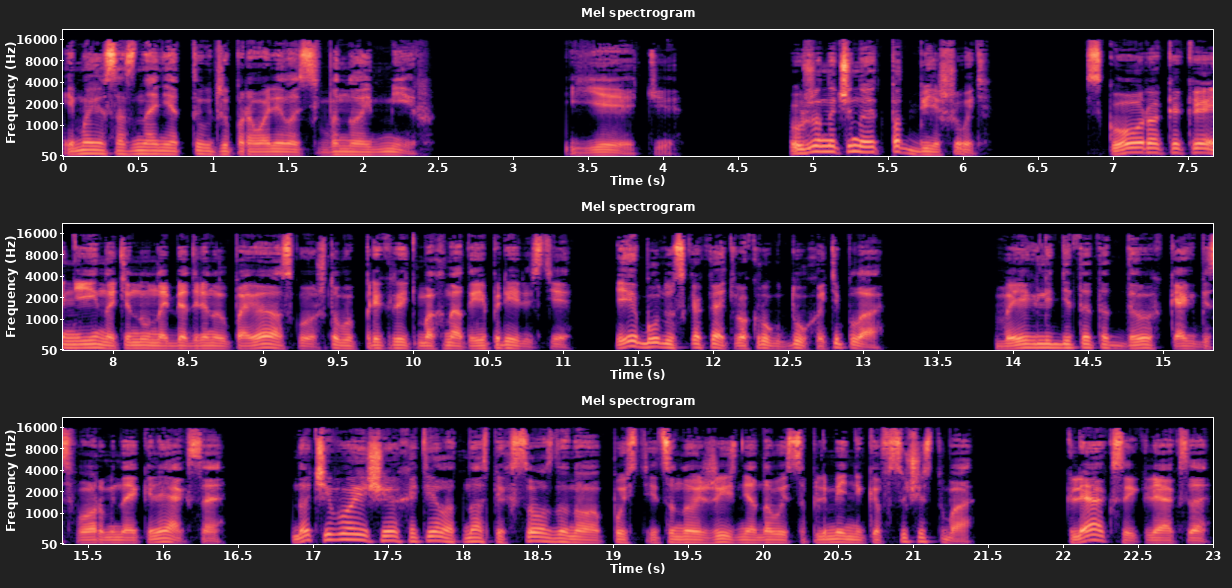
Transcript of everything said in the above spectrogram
и мое сознание тут же провалилось в иной мир. Ети. Уже начинает подбешивать. Скоро, как и они, натяну на бедренную повязку, чтобы прикрыть мохнатые прелести, и буду скакать вокруг духа тепла. Выглядит этот дух как бесформенная клякса. Но чего еще я хотел от наспех созданного, пусть и ценой жизни одного из соплеменников, существа? Клякса и клякса.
